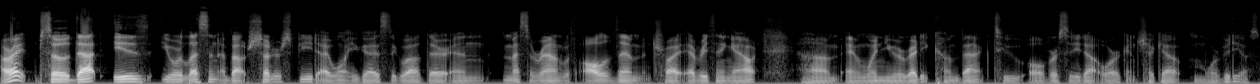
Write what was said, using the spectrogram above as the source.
All right, so that is your lesson about shutter speed. I want you guys to go out there and mess around with all of them and try everything out. Um, and when you're ready, come back to allversity.org and check out more videos.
